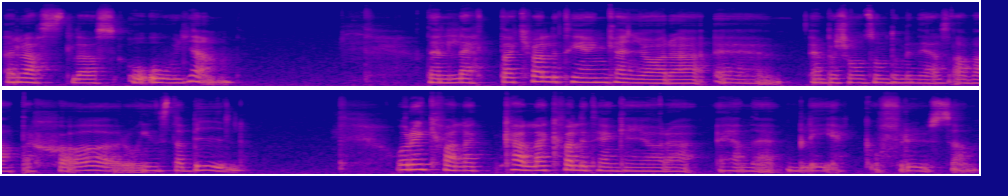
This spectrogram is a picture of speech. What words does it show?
rastlös och ojämn. Den lätta kvaliteten kan göra eh, en person som domineras av Vata skör och instabil. Och den kalla, kalla kvaliteten kan göra henne blek och frusen.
